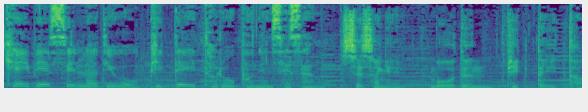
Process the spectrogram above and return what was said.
KBS 일라디오 빅데이터로 보는 세상. 세상의 모든 빅데이터.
